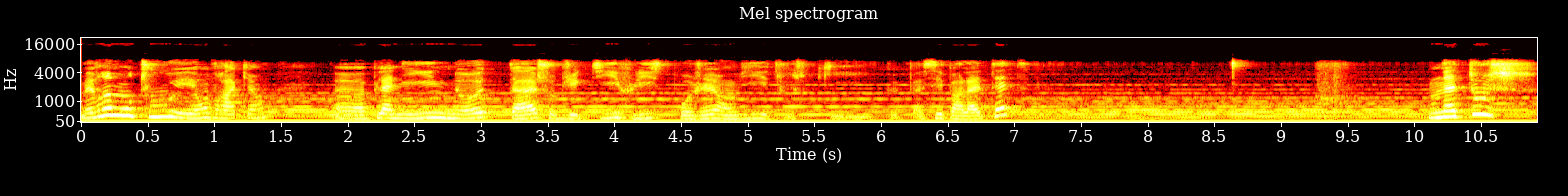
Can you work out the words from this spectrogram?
mais vraiment tout et en vrac. Hein. Euh, planning, notes, tâches, objectifs, listes, projets, envies et tout ce qui peut passer par la tête. On a tous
